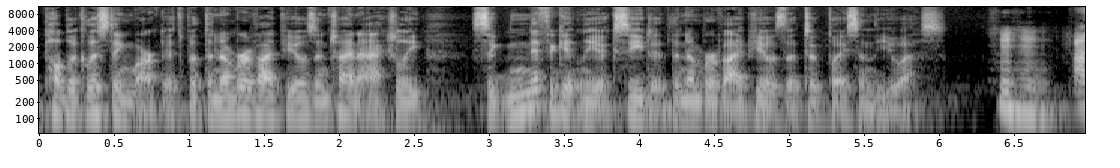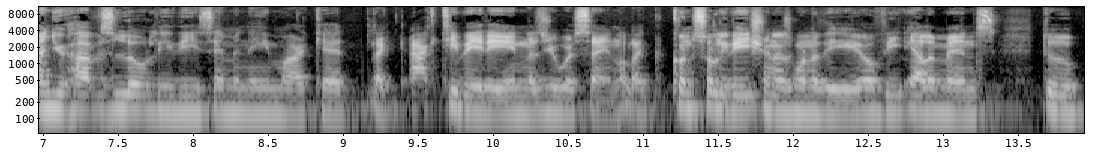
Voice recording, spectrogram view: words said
public listing markets, but the number of IPOs in China actually significantly exceeded the number of IPOs that took place in the US. Mm-hmm. And you have slowly this M and A market like activating, as you were saying, like consolidation as one of the of the elements to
